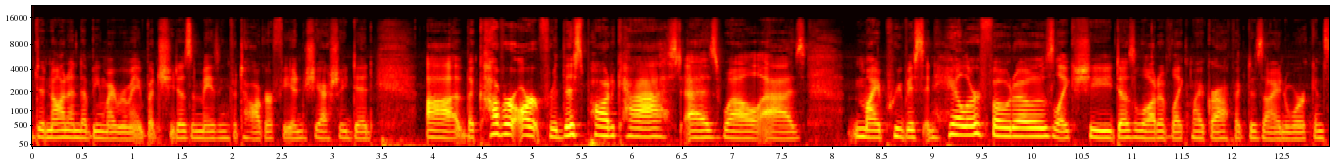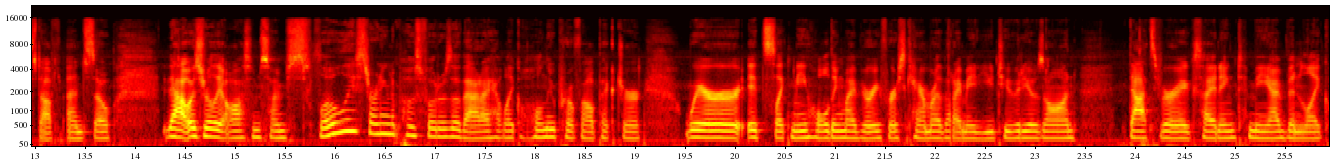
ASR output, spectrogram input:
Did not end up being my roommate, but she does amazing photography, and she actually did uh, the cover art for this podcast as well as my previous inhaler photos. Like she does a lot of like my graphic design work and stuff. And so that was really awesome. So I'm slowly starting to post photos of that. I have like a whole new profile picture where it's like me holding my very first camera that I made YouTube videos on. That's very exciting to me. I've been like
